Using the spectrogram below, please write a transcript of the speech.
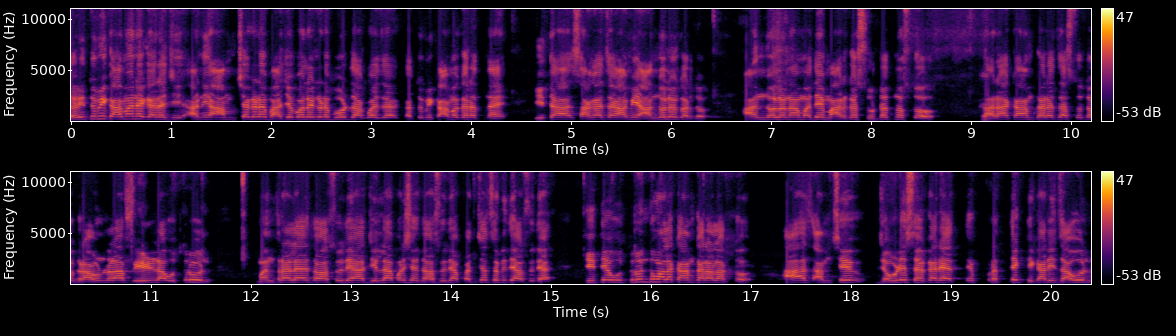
तरी तुम्ही कामं नाही करायची. आणि आमच्याकडे भाजपवाल्याकडे बोट दाखवायचं का तुम्ही कामं करत नाही? इथं सांगायचं आम्ही आंदोलन करतो. आंदोलनामध्ये मार्ग सुटत नसतो. खरा काम करायचा असतो तो ग्राउंडला फील्डला उतरून मंत्रालयात असू द्या जिल्हा परिषद असू द्या पंचायत समिती असू द्या तिथे उतरून तुम्हाला काम करावं लागतो. आज आमचे जेवढे सहकार्य आहेत ते प्रत्येक ठिकाणी जाऊन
